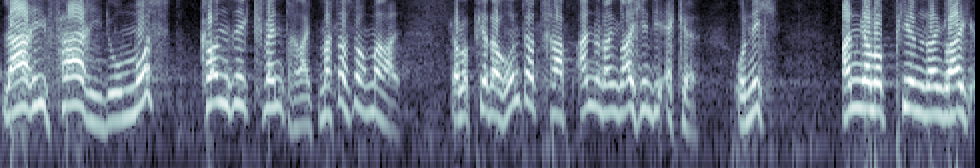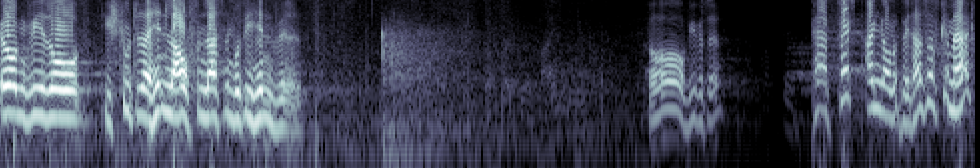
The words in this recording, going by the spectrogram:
Larifari. Du musst konsequent reiten. Mach das nochmal galoppier da runter, trab an und dann gleich in die Ecke. Und nicht angaloppieren und dann gleich irgendwie so die Stute dahin laufen lassen, wo sie hin will. Oh, wie bitte? Perfekt angaloppiert. Hast du das gemerkt?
